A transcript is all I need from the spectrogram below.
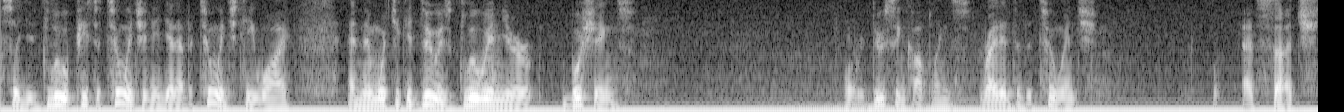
So you'd glue a piece of two inch in here, you'd have a two inch TY, and then what you could do is glue in your bushings or reducing couplings right into the 2 inch as such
